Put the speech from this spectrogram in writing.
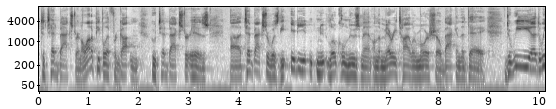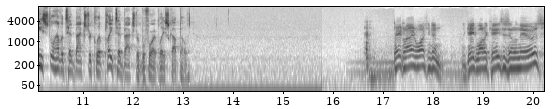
to Ted Baxter. And a lot of people have forgotten who Ted Baxter is. Uh, Ted Baxter was the idiot new, local newsman on the Mary Tyler Moore show back in the day. Do we, uh, do we still have a Ted Baxter clip? Play Ted Baxter before I play Scott Pelley. Dateline, Washington. The Gatewater case is in the news.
